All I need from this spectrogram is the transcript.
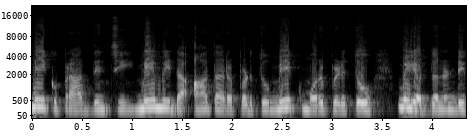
మీకు ప్రార్థించి మీ మీద ఆధారపడుతూ మీకు మొరుపెడుతూ మీ యొద్ద నుండి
